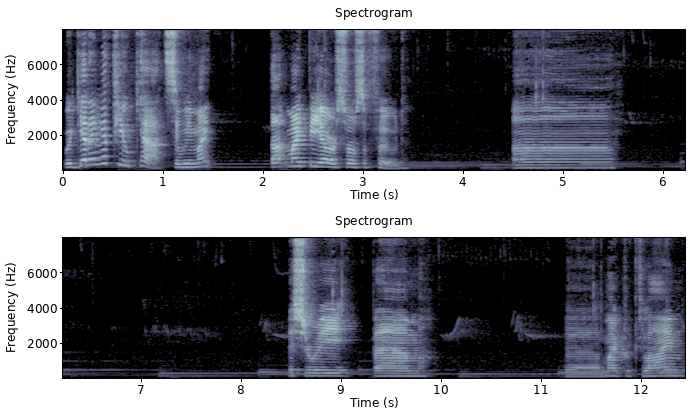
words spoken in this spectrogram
We're getting a few cats, so we might... That might be our source of food. Uh... Fishery, bam. Uh, microcline.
